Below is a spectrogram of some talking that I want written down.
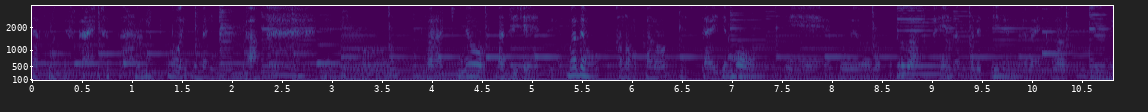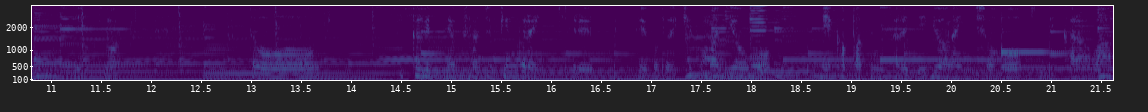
やすいんですかね、ちょっと何とも言えないんですが、えっと、茨城の、事例という、まあ、でもあの他の自治体でも、えー、同様のことが、えー、なされているんじゃないかなというふうに思います。1ヶ月で約30件ぐらい来てるということで結構ま利用も、え活発にされているような印象を記事からは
